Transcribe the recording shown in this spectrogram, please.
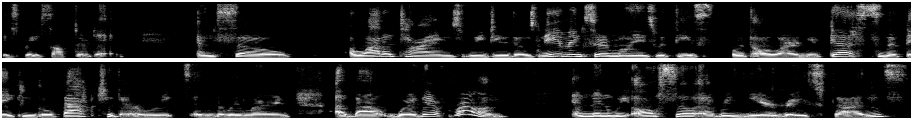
is based off their day. And so a lot of times we do those naming ceremonies with these with all our new guests so that they can go back to their roots and really learn about where they're from. And then we also every year raise funds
